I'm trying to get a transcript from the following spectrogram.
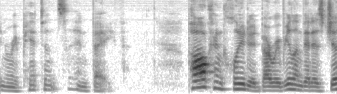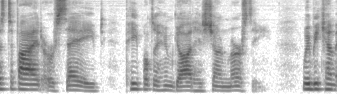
in repentance and faith. Paul concluded by revealing that as justified or saved people to whom God has shown mercy, we become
